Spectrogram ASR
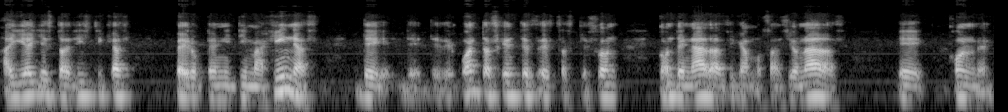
Ahí hay estadísticas, pero que ni te imaginas de, de, de cuántas gentes de estas que son condenadas, digamos, sancionadas eh, con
